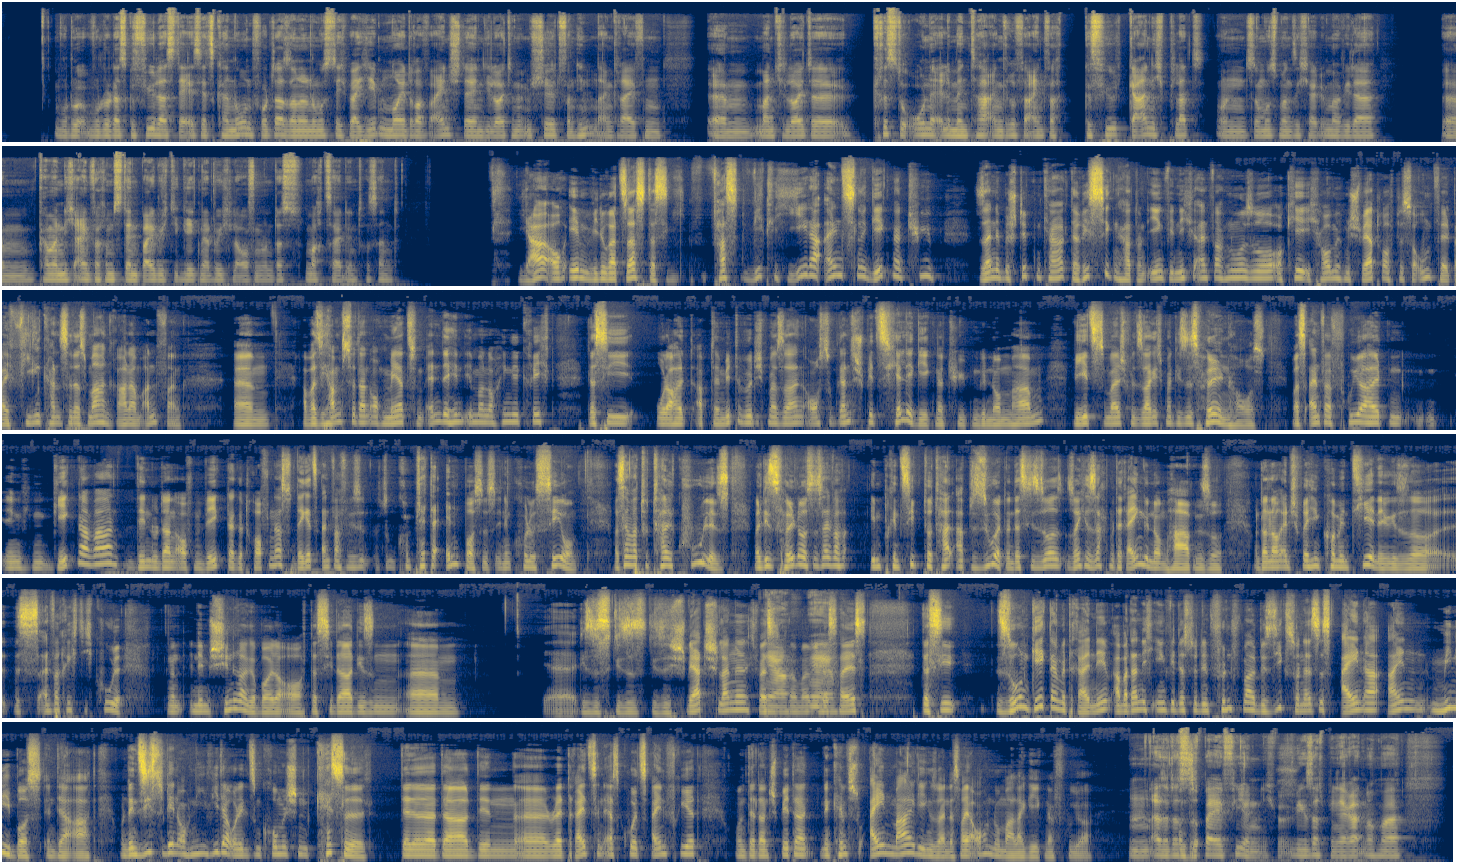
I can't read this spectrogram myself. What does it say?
wo, du, wo du das Gefühl hast, der ist jetzt Kanonenfutter, sondern du musst dich bei jedem neu drauf einstellen, die Leute mit dem Schild von hinten angreifen. Ähm, manche Leute kriegst du ohne Elementarangriffe einfach gefühlt gar nicht platt. Und so muss man sich halt immer wieder, ähm, kann man nicht einfach im Standby durch die Gegner durchlaufen und das macht es halt interessant. Ja, auch eben, wie du gerade sagst, dass fast wirklich jeder einzelne Gegnertyp seine bestimmten Charakteristiken hat und irgendwie nicht einfach nur so, okay, ich hau mit dem Schwert drauf, bis er umfällt. Bei vielen kannst du das machen, gerade am Anfang. Ähm, aber sie haben es ja dann auch mehr zum Ende hin immer noch hingekriegt, dass sie oder halt ab der Mitte, würde ich mal sagen, auch so ganz spezielle Gegnertypen genommen haben. Wie jetzt zum Beispiel, sage ich mal, dieses Höllenhaus, was einfach früher halt ein, ein Gegner war, den du dann auf dem Weg da getroffen hast und der jetzt einfach wie so, so ein kompletter Endboss ist in dem Kolosseum. Was einfach total cool ist, weil dieses Höllenhaus ist einfach im Prinzip total absurd und dass sie so solche Sachen mit reingenommen haben so und dann auch entsprechend kommentieren irgendwie so. Das ist einfach richtig cool. Und in dem Shinra-Gebäude auch, dass sie da diesen ähm, äh, dieses, dieses, diese Schwertschlange, ich weiß ja, nicht nochmal, wie ja, das ja. heißt, dass sie so einen Gegner mit reinnehmen, aber dann nicht irgendwie, dass du den fünfmal besiegst, sondern es ist einer, ein Miniboss in der Art. Und dann siehst du den auch nie wieder oder diesen komischen Kessel, der da den äh, Red 13 erst kurz einfriert und der dann später, den kämpfst du einmal gegen so einen. Das war ja auch ein normaler Gegner früher. Mhm, also das so, ist bei vielen. Ich, wie gesagt, bin ja gerade noch mal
